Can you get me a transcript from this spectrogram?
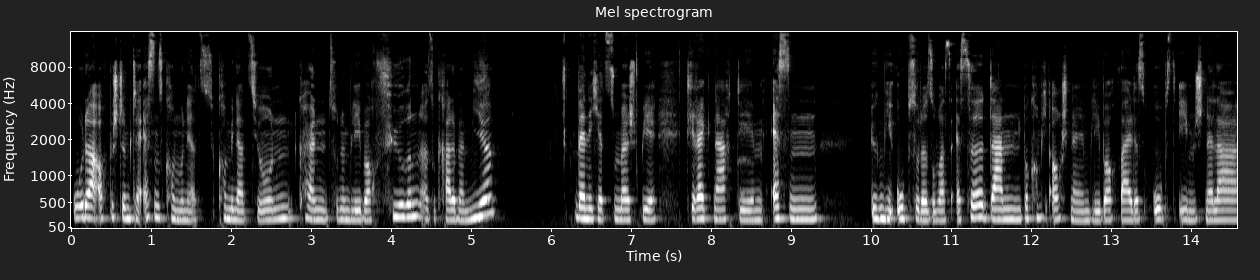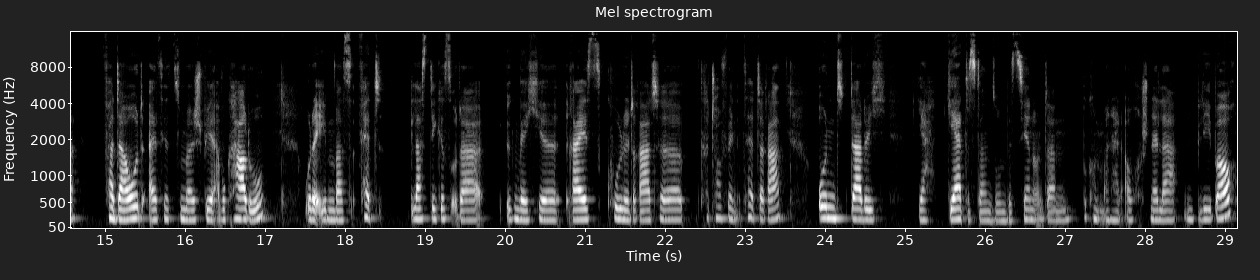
Oder auch bestimmte Essenskombinationen können zu einem Blähbauch führen. Also gerade bei mir wenn ich jetzt zum Beispiel direkt nach dem Essen irgendwie Obst oder sowas esse, dann bekomme ich auch schnell einen Blähbauch, weil das Obst eben schneller verdaut als jetzt zum Beispiel Avocado oder eben was Fettlastiges oder irgendwelche Reis, Kohlenhydrate, Kartoffeln etc. Und dadurch ja, gärt es dann so ein bisschen und dann bekommt man halt auch schneller einen Blähbauch,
